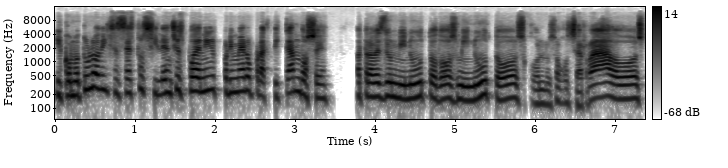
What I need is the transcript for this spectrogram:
Y como tú lo dices, estos silencios pueden ir primero practicándose a través de un minuto, dos minutos, con los ojos cerrados,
